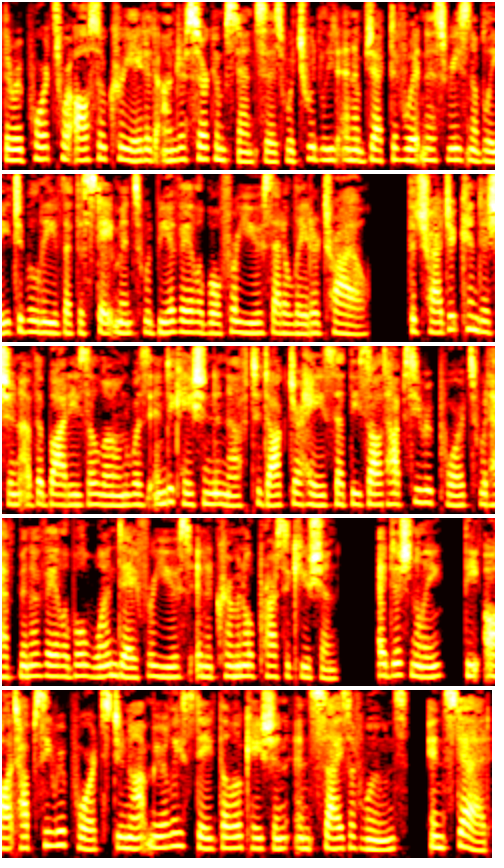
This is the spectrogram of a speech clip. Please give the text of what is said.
The reports were also created under circumstances which would lead an objective witness reasonably to believe that the statements would be available for use at a later trial. The tragic condition of the bodies alone was indication enough to Dr. Hayes that these autopsy reports would have been available one day for use in a criminal prosecution. Additionally, the autopsy reports do not merely state the location and size of wounds, instead,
